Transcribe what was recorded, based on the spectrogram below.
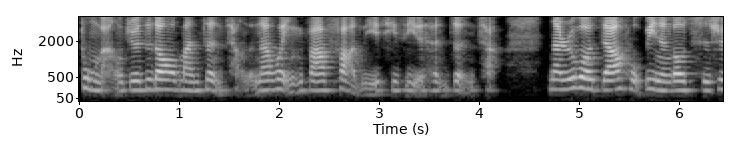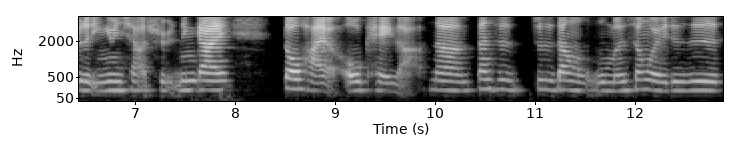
不满。我觉得这都蛮正常的。那会引发发的也其实也很正常。那如果只要虎币能够持续的营运下去，应该都还 OK 啦。那但是就是当我们身为就是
